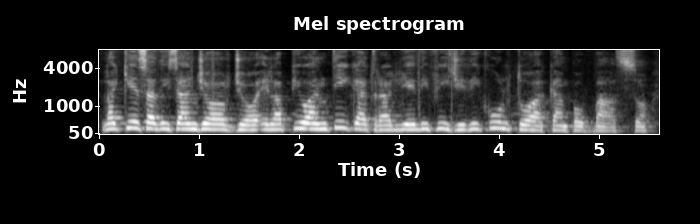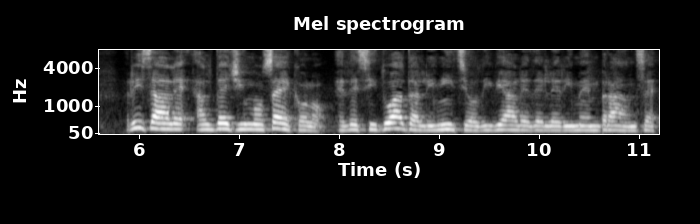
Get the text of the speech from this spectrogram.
La chiesa di San Giorgio è la più antica tra gli edifici di culto a Campobasso risale al X secolo ed è situata all'inizio di Viale delle Rimembranze,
